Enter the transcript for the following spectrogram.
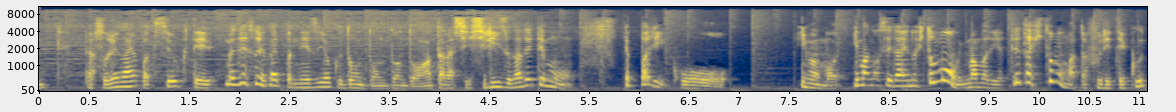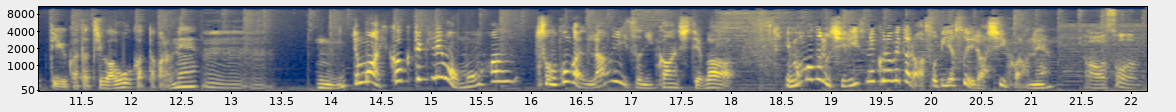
ん、だそれがやっぱ強くて、まあでそれがやっぱ根強くどんどんどんどん新しいシリーズが出ても、やっぱりこう、今も、今の世代の人も、今までやってた人もまた触れていくっていう形が多かったからね。うんうんうんうん。で、まあ、比較的でも、モンハン、その今回のランイズに関しては、今までのシリーズに比べたら遊びやすいらしいからね。ああそうなんだ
